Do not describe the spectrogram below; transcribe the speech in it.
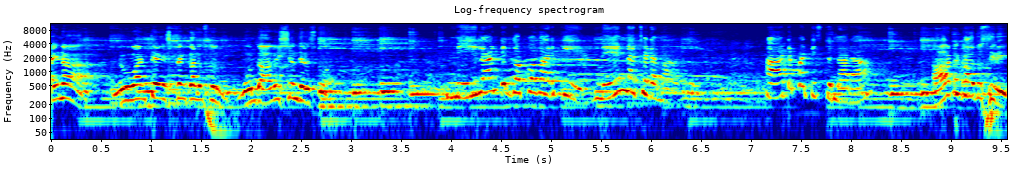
అయినా నువ్వంటే ఇష్టం కలుగుతుంది. ముందు ఆ విషయం తెలుసుకో. మీలాంటి గొప్పవారికి నేను నచ్చడమా? ఆట పట్టిస్తున్నారా? ఆట కాదు సిరి.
